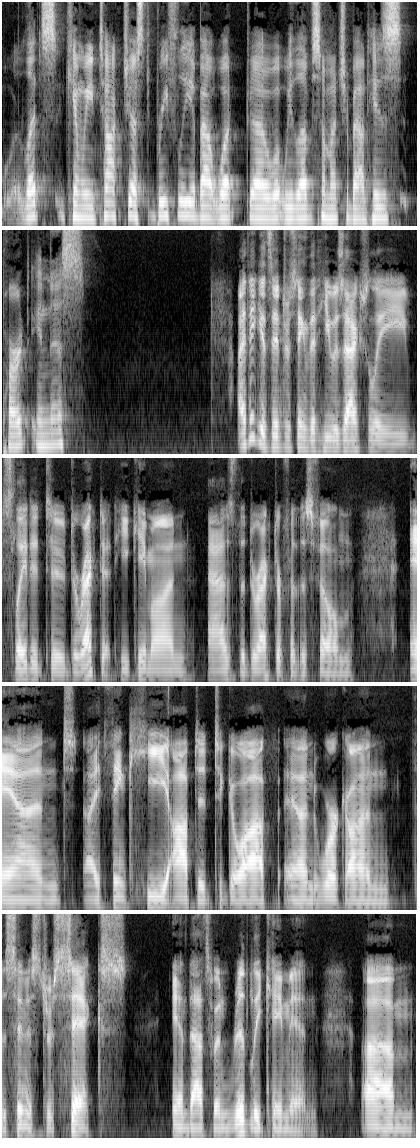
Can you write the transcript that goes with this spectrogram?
let's can we talk just briefly about what uh, what we love so much about his part in this? I think it's interesting that he was actually slated to direct it. He came on as the director for this film, and I think he opted to go off and work on the Sinister Six, and that's when Ridley came in. Um,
